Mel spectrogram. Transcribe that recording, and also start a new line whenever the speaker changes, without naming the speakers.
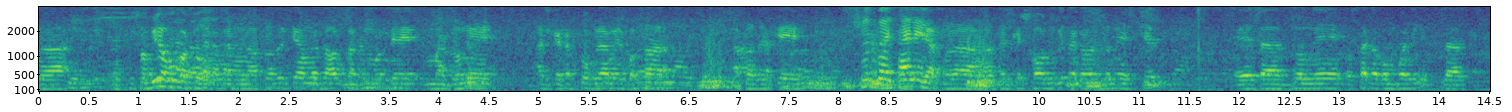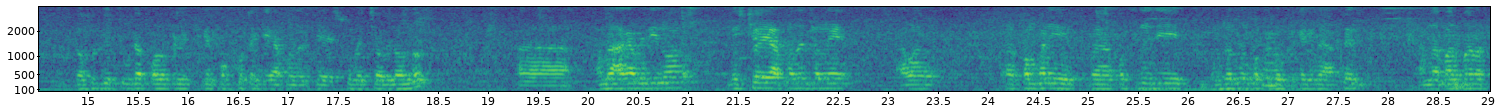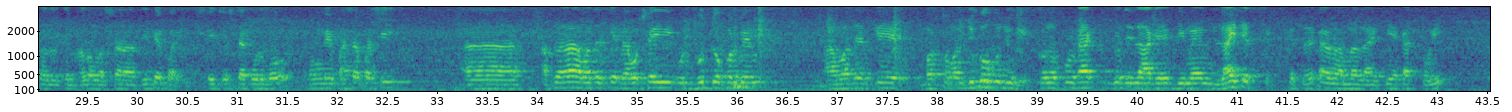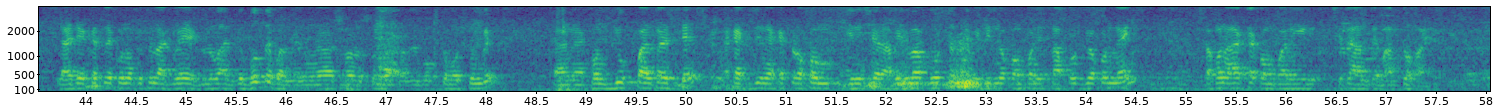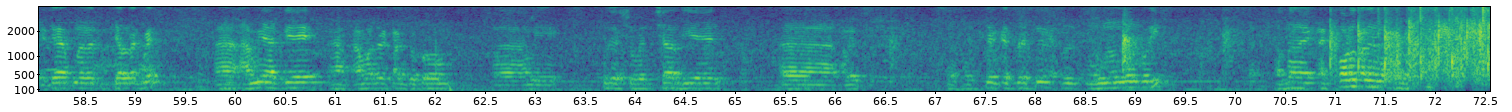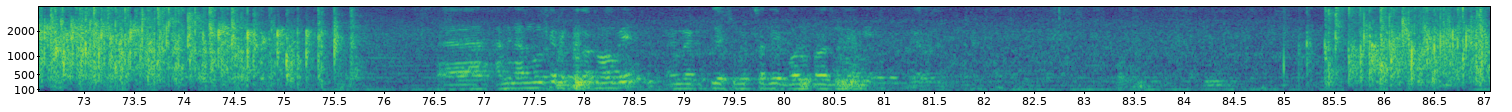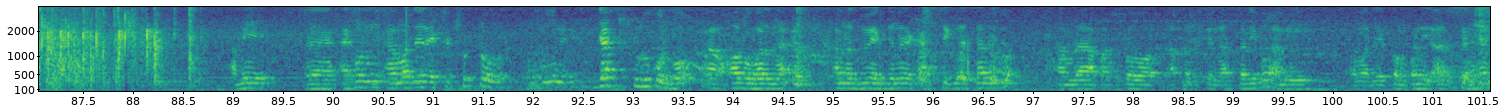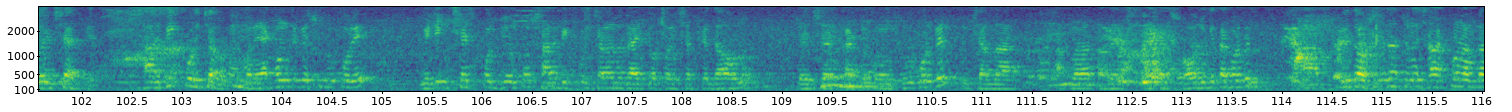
আপনারা সবই অবগত। কারণ আপনাদেরকে আমরা দাওয়াত কার্ডের মধ্যে মাধ্যমে আজকে একটা প্রোগ্রামের কথা আপনাদেরকে আপনারা আমাদেরকে সহযোগিতা করার জন্য এসছেন। এটার জন্য Osaka company plus Jessore distributor পলিটিকের পক্ষ থেকে আপনাদেরকে শুভেচ্ছা অভিনন্দন। আমরা আগামী দিনও নিশ্চয়ই আপনাদের জন্য আমার কোম্পানির প্রতিনিধি নতুন কর্তৃপক্ষকে এখানে আসেন আমরা বারবার আপনাদেরকে ভালোবাসা দিতে পারি, সেই চেষ্টা করব সঙ্গে পাশাপাশি আপনারা আমাদেরকে ব্যবসায়ী উদ্বুদ্ধ করবেন। আমাদেরকে বর্তমান যুগোপযোগী কোনো প্রোডাক্ট যদি লাগে ডিমান্ড লাইটের ক্ষেত্রে, কারণ আমরা লাইট নিয়ে কাজ করি। লাইটের ক্ষেত্রে কোনো কিছু লাগলে এগুলো আজকে বলতে পারবেন, ওনারা সরাসরি আপনাদের বক্তব্য শুনবে। কারণ এখন যুগ পাল্টাইছে, এক এক দিন এক এক রকম জিনিসের আবির্ভাব ঘটতেছে, বিভিন্ন কোম্পানির সাপোর্ট যখন নেয়, তখন আরেকটা কোম্পানি সেটা আনতে বাধ্য হয়। এটা আপনারা খেয়াল রাখবেন। আমি আজকে আমাদের কার্যক্রম আমি ফুলের শুভেচ্ছা দিয়ে আমি অভিনন্দন করি। আপনারা এক করতালের। আহ, আমি নাজমুলকে ব্যক্তিগতভাবে আমি একটা ফুলের শুভেচ্ছা দিয়ে বরণ করার জন্য আমি এখন আমাদের একটা ছোট্ট জাস্ট শুরু করব অল ওভার না। আমরা দু একজনের একটা সিগনেচার নিব। আমরা আপাতত আপনাদেরকে নাস্তা দিব। আমি আমাদের কোম্পানির শহীদ সার্বিক পরিচালনা মানে এখন থেকে শুরু করে মিটিং শেষ পর্যন্ত সার্বিক পরিচালনার দায়িত্ব সাহেবকে দেওয়া হলো। সাহেব কার্যক্রম শুরু করবেন। ইনশাল্লাহ আপনারা তাদের সহযোগিতা করবেন। আর সুবিধা অসুবিধার জন্য সারাক্ষণ আমরা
